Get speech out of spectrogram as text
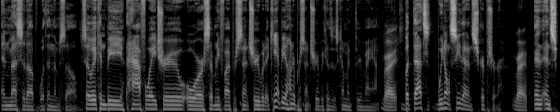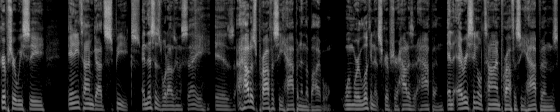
and mess it up within themselves. So it can be halfway true or 75% true, but it can't be 100% true because it's coming through man. right But that's, we don't see that in scripture. right In, in scripture, we see anytime God speaks, and this is what I was going to say is how does prophecy happen in the Bible? when we're looking at scripture, how does it happen? And every single time prophecy happens,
